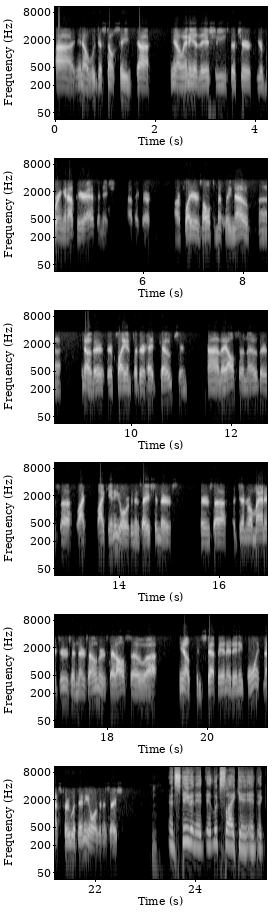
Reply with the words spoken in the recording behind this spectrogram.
uh, you know, we just don't see, uh, you know, any of the issues that you're you're bringing up here as an issue. I think our our players ultimately know, uh, you know, they're they're playing for their head coach, and uh, they also know there's uh, like like any organization, there's there's uh, general managers and there's owners that also, uh, you know, can step in at any point. And that's true with any organization. And Stephen, it, it looks like, and, and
